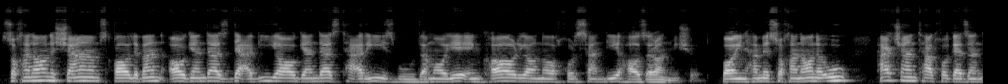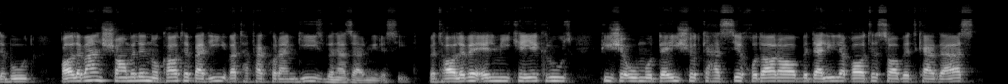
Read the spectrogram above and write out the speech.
سخنان شمس غالبا آگنده از دعوی یا آگنده از تعریض بود و مایه انکار یا ناخرسندی حاضران می‌شد. با این همه سخنان او هرچند تلخ و گزنده بود غالبا شامل نکات بدی و تفکرانگیز به نظر می رسید به طالب علمی که یک روز پیش او مدعی شد که هستی خدا را به دلیل قاطع ثابت کرده است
